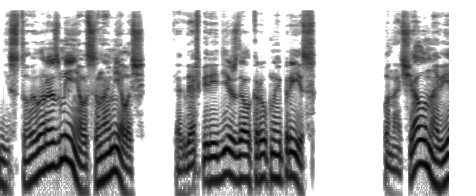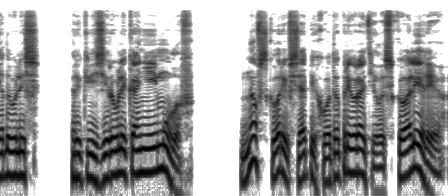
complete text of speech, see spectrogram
Не стоило размениваться на мелочь, когда впереди ждал крупный приз. Поначалу наведывались, реквизировали коней и мулов, но вскоре вся пехота превратилась в кавалерию.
